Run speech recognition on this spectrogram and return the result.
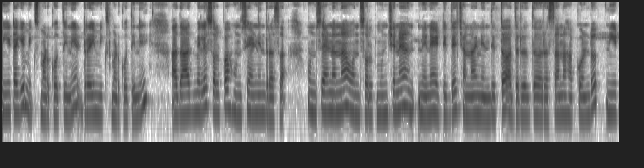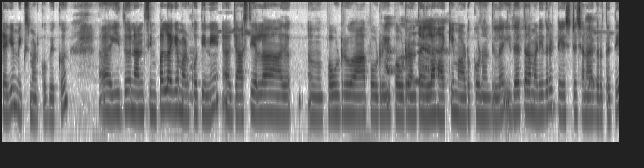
ನೀಟಾಗಿ ಮಿಕ್ಸ್ ಮಾಡ್ಕೋತೀನಿ ಡ್ರೈ ಮಿಕ್ಸ್ ಮಾಡ್ಕೋತೀನಿ. ಅದಾದಮೇಲೆ ಸ್ವಲ್ಪ ಹುಣಸೆ ಹಣ್ಣಿನ ರಸ. ಹುಣಸೆ ಹಣ್ಣನ್ನು ಒಂದು ಸ್ವಲ್ಪ ಮುಂಚೆನೇ ನೆನೆ ಇಟ್ಟಿದ್ದೆ, ಚೆನ್ನಾಗಿ ನೆಂದಿತ್ತು. ಅದರದ್ದು ರಸನ ಹಾಕ್ಕೊಂಡು ನೀಟಾಗಿ ಮಿಕ್ಸ್ ಮಾಡ್ಕೋಬೇಕು. ಇದು ನಾನು ಸಿಂಪಲ್ಲಾಗೇ ಮಾಡ್ಕೋತೀನಿ. ಜಾಸ್ತಿ ಎಲ್ಲ ಪೌಡ್ರು, ಆ ಪೌಡ್ರ್, ಈ ಪೌಡ್ರ್ ಅಂತ ಎಲ್ಲ ಹಾಕಿ ಮಾಡ್ಕೊಳೋದಿಲ್ಲ. ಇದೇ ಥರ ಮಾಡಿದರೆ ಟೇಸ್ಟ್ ಚೆನ್ನಾಗಿರ್ತೈತಿ.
